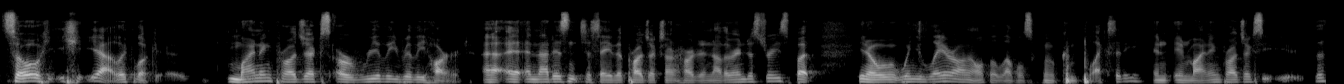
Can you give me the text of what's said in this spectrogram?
So yeah, like look, uh, mining projects are really really hard, uh, and that isn't to say that projects aren't hard in other industries, but you know when you layer on all the levels of complexity in, in mining projects, y- y- the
